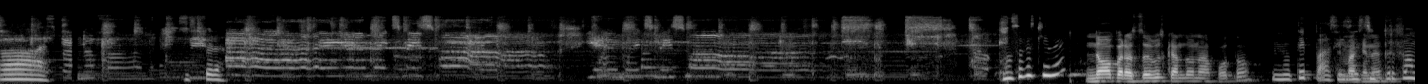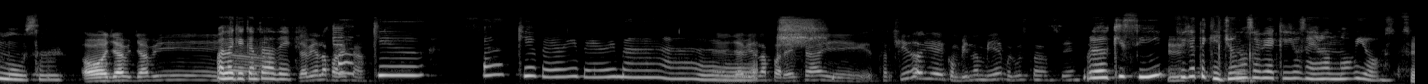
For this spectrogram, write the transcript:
Ay, espera. ¿No sabes quién es? No, pero estoy buscando una foto. No te pases, es ¿Imágenes? súper famosa. Oh, ya, ya vi. O la que canta la de- Ya vi a la pareja. Fuck you, you very, very Eh, ya vi a much. la pareja y está chido, oye, combinan bien, me gusta, sí. ¿Verdad que sí? Sí, Fíjate que yo no sabía que ellos eran novios. Sí.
